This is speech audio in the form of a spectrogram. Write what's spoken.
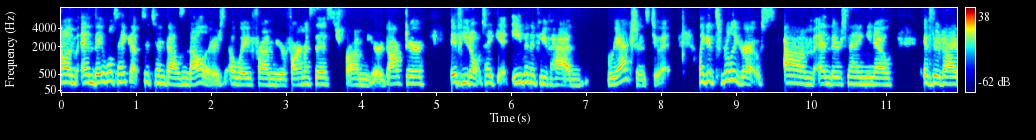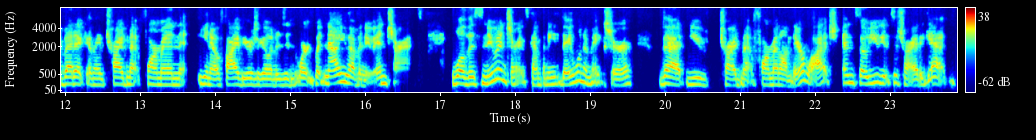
um, and they will take up to $10,000 away from your pharmacist, from your doctor, if you don't take it, even if you've had reactions to it. Like it's really gross. Um, and they're saying, you know, if they're diabetic and they've tried metformin, you know, five years ago and it didn't work, but now you have a new insurance. Well, this new insurance company, they want to make sure that you've tried metformin on their watch. And so you get to try it again.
